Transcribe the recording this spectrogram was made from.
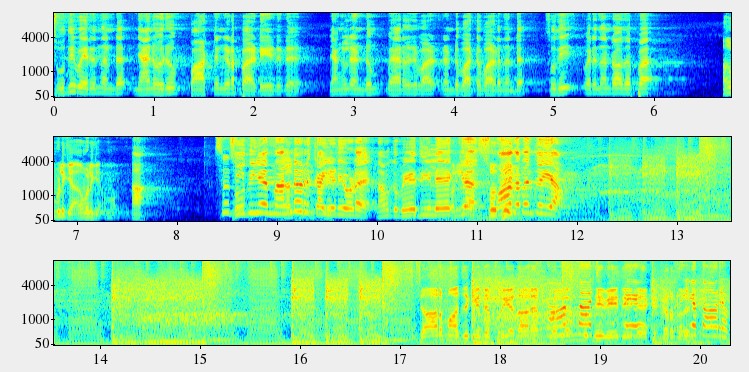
സുധി വരുന്നുണ്ട്. ഞാനൊരു പാട്ടും കൂടെ പാടിയിട്ട് ഞങ്ങൾ രണ്ടും വേറൊരു പാ- രണ്ട് പാട്ട് പാടുന്നുണ്ട്. ശ്രുതി വരുന്നുണ്ടോ അതപ്പോ? അങ്ങ് വിളിക്കാം അങ്ങ് വിളിക്കാം. ആ. ശ്രുതിയെ നല്ലൊരു കയ്യടിയോടെ നമുക്ക് വേദിയിലേക്ക്. സ്വാഗതം ചെയ്യാം. സ്റ്റാർ മാജിക്കിന്റെ പ്രിയതാരം കൊല്ലം സുധി വേദിയിലേക്ക് കടന്നു പ്രിയ താരം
